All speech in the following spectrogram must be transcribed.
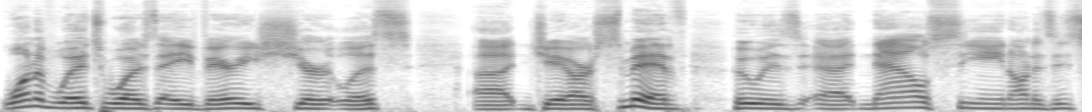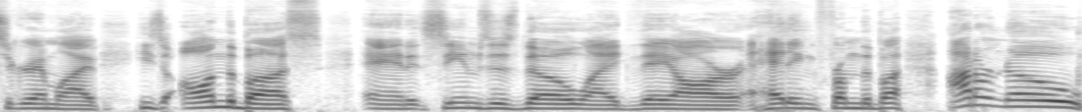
One of which was a very shirtless uh, J.R. Smith, who is uh, now seen on his Instagram live. He's on the bus, and it seems as though like they are heading from the bus. I don't know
